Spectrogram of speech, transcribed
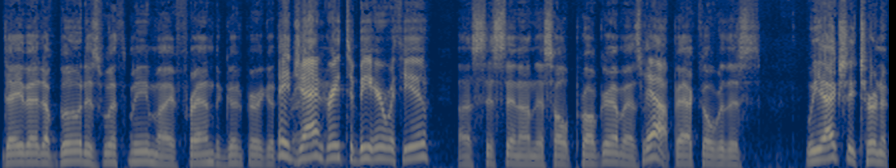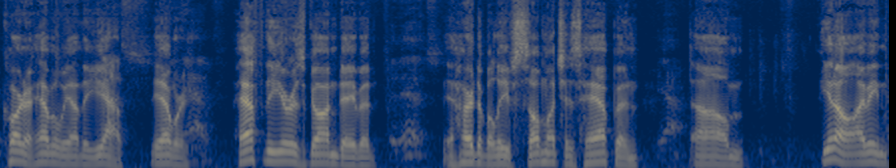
David Abboud is with me, my friend, a good, very good. Hey, friend, John, great to be here with you. assistant on this whole program as we Yeah. look back over this. We actually turned a corner, haven't we, on the year? Yes. Yeah, we're half the year is gone, David. It is. It's hard to believe so much has happened. Um, you know, I mean,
